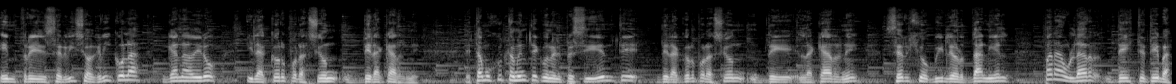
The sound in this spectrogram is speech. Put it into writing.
entre el Servicio Agrícola, Ganadero y la Corporación de la Carne. Estamos justamente con el presidente de la Corporación de la Carne, Sergio Willer Daniel, para hablar de este tema.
